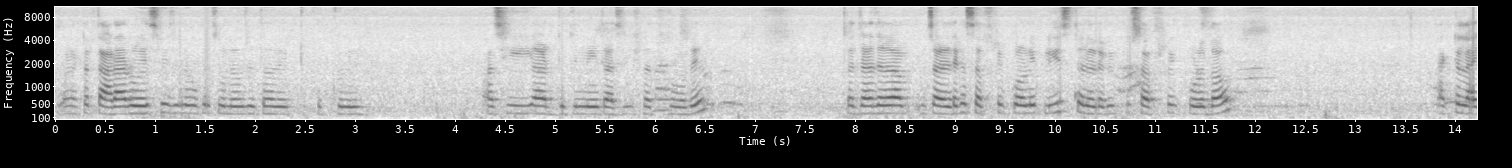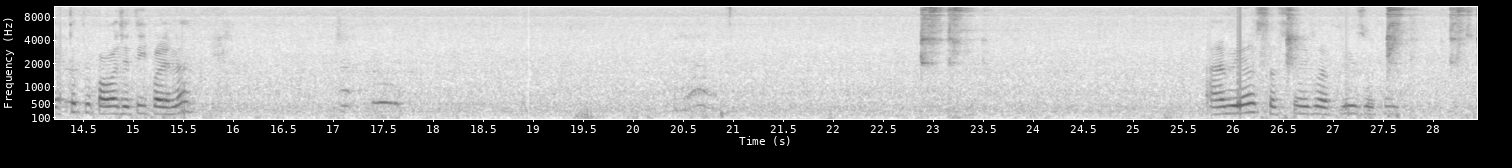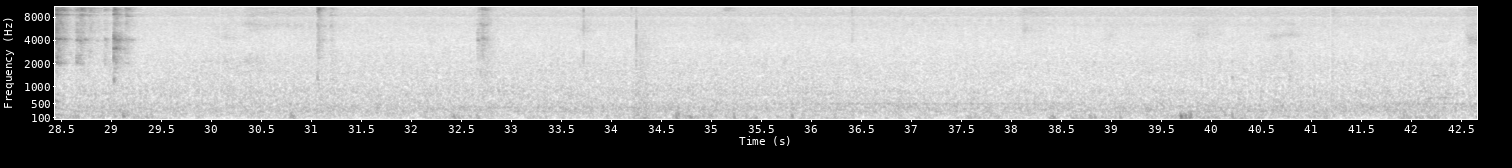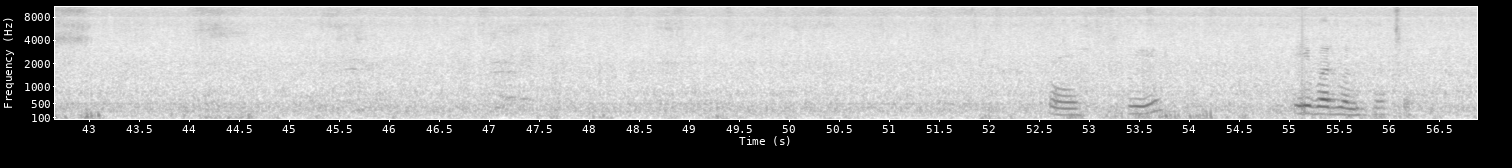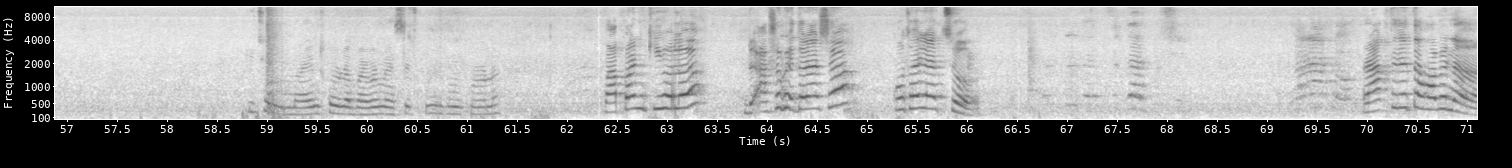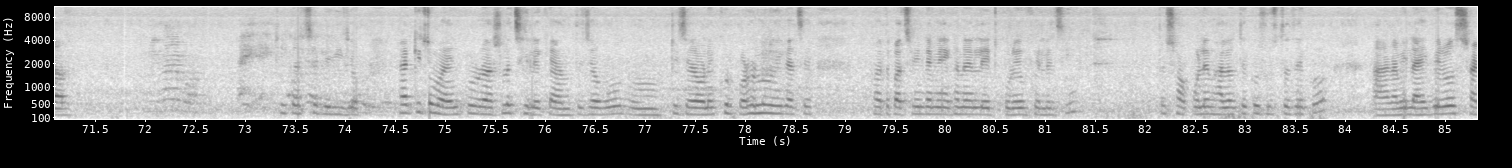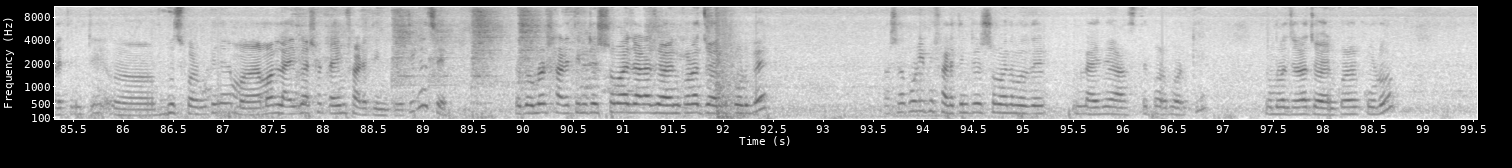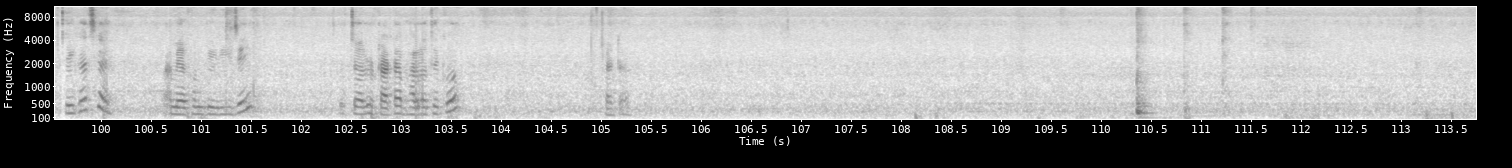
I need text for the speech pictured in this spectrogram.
আমার একটা তাড়া রয়েছে এই আমাকে চলেও যেতে হবে একটু ক্ষণি আছি আর দু তিন মিনিট আছি সাথে তোমাদের। তা যারা যারা চ্যানেলটাকে সাবস্ক্রাইব করনি প্লিজ চ্যানেলটাকে একটু সাবস্ক্রাইব করে দাও। একটা লাইক তো পাওয়া যেতেই পারে না। I am your subscriber. Please open. ও কি এই বারমান আচ্ছা কিছু মাইন্ড করো না, বারবার মেসেজ করে, এরকম করো না। পাপান, কি হলো? আসো ভেতরে, আসো। কোথায় যাচ্ছ? রাখতে যেতে হবে না। ঠিক আছে, বেরিয়ে যাও। হ্যাঁ কিছু মাইন্ড করো না, আসলে ছেলেকে আনতে যাব। টিচার অনেকক্ষণ পড়ানো হয়ে গেছে। হয়তো পাঁচ মিনিট আমি এখানে লেট করেও ফেলেছি। তো সকলে ভালো থেকো, সুস্থ থেকো। আর আমি লাইভে রোজ সাড়ে তিনটে আহ, রোজ ঠিক আছে? আমার লাইভে আসার টাইম সাড়ে তিনটে ঠিক আছে? তো তোমরা সাড়ে তিনটের সময় যারা জয়েন করা জয়েন করবে। আশা করি আমি সাড়ে তিনটের সময় তোমাদের লাইভে আসতে পারব আর কি। তোমরা যারা জয়েন করার করো ঠিক আছে? আমি এখন বেরিয়ে যাই। তো চলো টাটা ভালো থেকো। টাটা।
